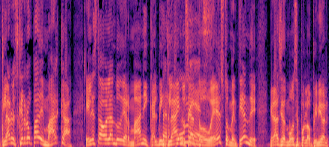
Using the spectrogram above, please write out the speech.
claro, es que es ropa de marca. Él estaba hablando de Armani, Calvin Klein, o sea, todo esto, ¿me entiende? Gracias, Monse, por la opinión.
